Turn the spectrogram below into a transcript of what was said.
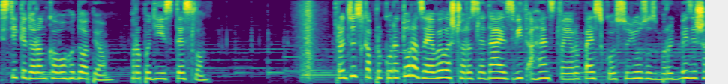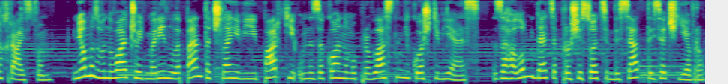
Стільки до ранкового допіо про події стисло. Французька прокуратура заявила, що розглядає звіт Агентства Європейського союзу з боротьби зі шахрайством. В ньому звинувачують Марін Лепен та членів її партії у незаконному привласненні коштів ЄС. Загалом йдеться про 670 тисяч євро.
